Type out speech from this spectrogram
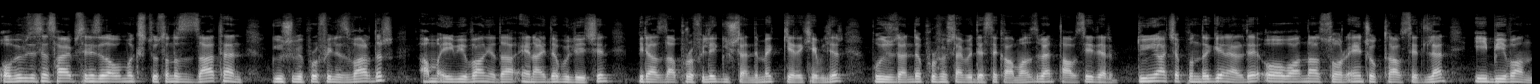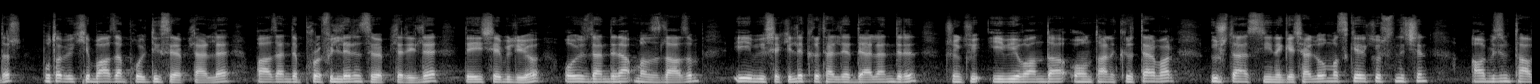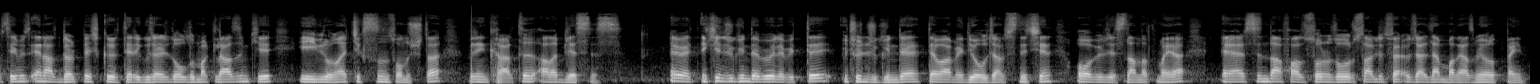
O vizesine sahipseniz ya da olmak istiyorsanız zaten güçlü bir profiliniz vardır. Ama AB1 ya da NIW için biraz daha profili güçlendirmek gerekebilir. Bu yüzden de profesyonel bir destek almanızı ben tavsiye ederim. Dünya çapında genelde O1'dan sonra en çok tavsiye edilen EB1'dır. Bu tabii ki bazen politik sebeplerle, bazen de profillerin sebepleriyle değişebiliyor. O yüzden de ne yapmanız lazım? İyi bir şekilde kriterleri değerlendirin. Çünkü EB1'da 10 tane kriter var. 3 tanesi yine geçerli olması gerekiyor sizin için. Ama bizim tavsiyemiz en az 4-5 kriteri güzelce doldurmak lazım ki iyi bir onay çıksın sonuçta. Green kartı alabilirsiniz. Evet ikinci günde böyle bitti. Üçüncü günde devam ediyor olacağım sizin için o vizesini anlatmaya. Eğer sizin daha fazla sorunuz olursa lütfen özelden bana yazmayı unutmayın.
